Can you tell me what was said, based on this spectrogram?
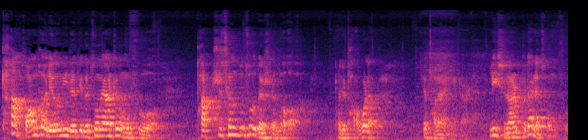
它黄河流域的这个中央政府它支撑不住的时候，它就逃过来了，就逃到南京这儿了。历史上是不断的重复，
